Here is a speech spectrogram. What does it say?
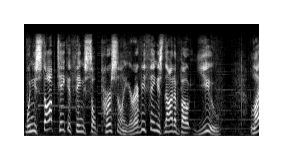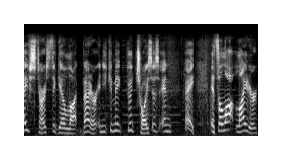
when you stop taking things so personally or everything is not about you, life starts to get a lot better and you can make good choices. And hey, it's a lot lighter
